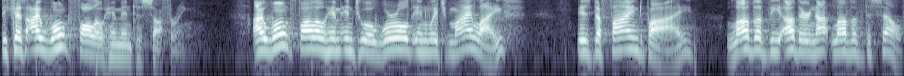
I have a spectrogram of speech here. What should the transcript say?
because I won't follow him into suffering. I won't follow him into a world in which my life is defined by love of the other, not love of the self.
